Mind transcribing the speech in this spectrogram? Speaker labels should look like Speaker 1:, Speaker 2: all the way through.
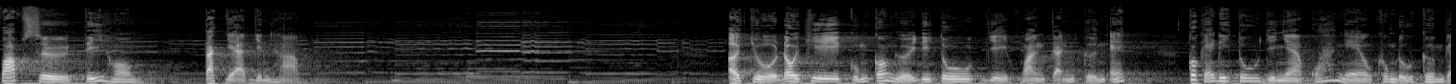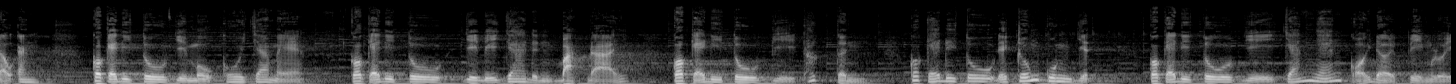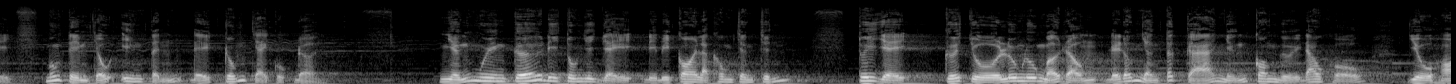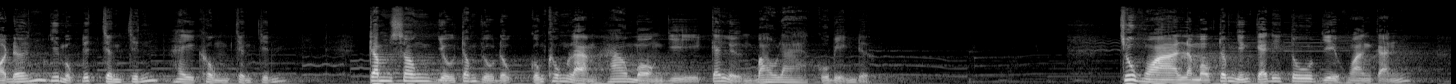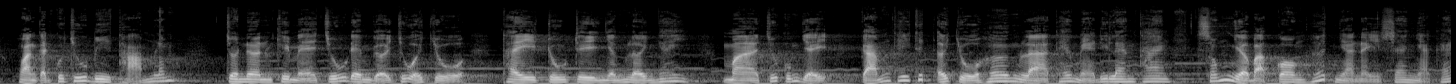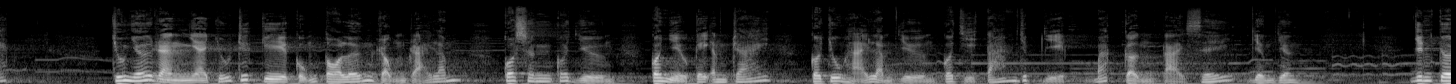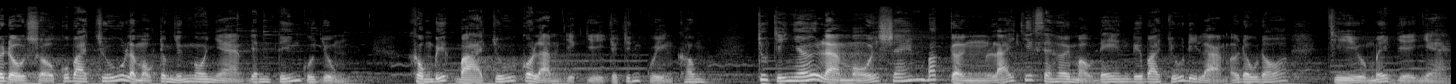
Speaker 1: Pháp Sư Tí Hon Tác giả Vĩnh Hạo Ở chùa đôi khi cũng có người đi tu vì hoàn cảnh cưỡng ép. Có kẻ đi tu vì nhà quá nghèo không đủ cơm gạo ăn. Có kẻ đi tu vì mồ côi cha mẹ. Có kẻ đi tu vì bị gia đình bạc đãi. Có kẻ đi tu vì thất tình. Có kẻ đi tu để trốn quân dịch có kẻ đi tu vì chán ngán cõi đời phiền lụy Muốn tìm chỗ yên tĩnh để trốn chạy cuộc đời. Những nguyên cớ đi tu như vậy đều bị coi là không chân chính. Tuy vậy, cửa chùa luôn luôn mở rộng để đón nhận tất cả những con người đau khổ Dù họ đến với mục đích chân chính hay không chân chính. Trăm sông dù trong dù đục cũng không làm hao mòn gì cái lượng bao la của biển được. Chú Hòa là một trong những kẻ đi tu vì hoàn cảnh. Hoàn cảnh của chú bi thảm lắm, Cho nên khi mẹ chú đem gửi chú ở chùa, Thầy trụ trì nhận lời ngay, Mà chú cũng vậy, Cảm thấy thích ở chùa hơn là theo mẹ đi lang thang, Sống nhờ bà con hết nhà này sang nhà khác. Chú nhớ rằng nhà chú trước kia cũng to lớn rộng rãi lắm, Có sân, có giường, Có nhiều cây ăn trái có chú Hải làm giường Có chị Tám giúp việc bác cần tài xế, vân vân. Dinh cơ đồ sộ của ba chú là một trong những ngôi nhà danh tiếng của vùng. Không biết ba chú có làm việc gì cho chính quyền không? Chú chỉ nhớ là mỗi sáng bác cần lái chiếc xe hơi màu đen đưa ba chú đi làm ở đâu đó, chiều mới về nhà.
